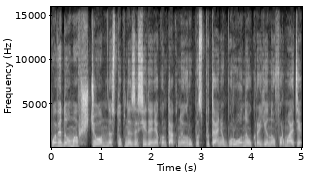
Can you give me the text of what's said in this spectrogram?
Повідомив, що наступне засідання контактної групи з питань оборони України у форматі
